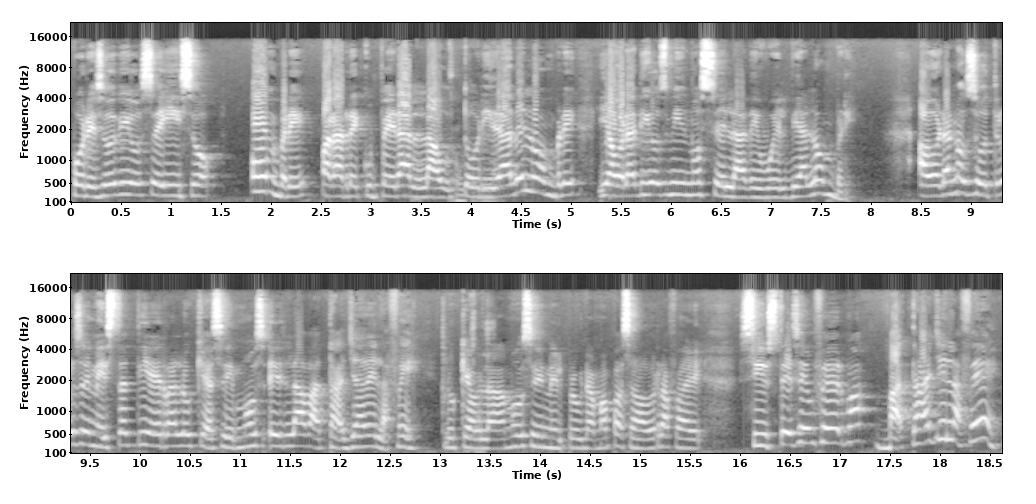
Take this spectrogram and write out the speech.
Por eso Dios se hizo hombre para recuperar la autoridad del hombre y ahora Dios mismo se la devuelve al hombre. Ahora nosotros en esta tierra lo que hacemos es la batalla de la fe, lo que hablábamos en el programa pasado, Rafael. Si usted se enferma, batalle la fe.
